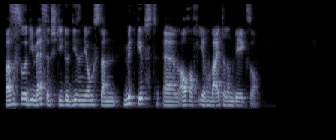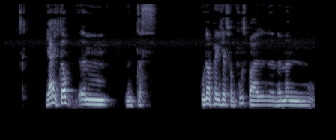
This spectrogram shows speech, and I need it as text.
Was ist so die Message, die du diesen Jungs dann mitgibst, äh, auch auf ihrem weiteren Weg so? Ja, ich glaube, ähm, das unabhängig jetzt vom Fußball, wenn man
